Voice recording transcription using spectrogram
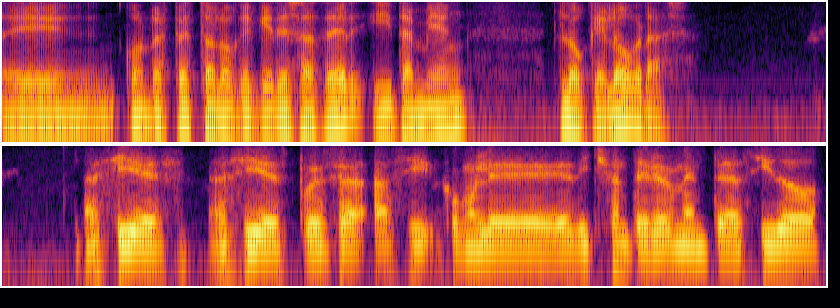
eh, con respecto a lo que quieres hacer y también lo que logras. Así es, así es. Pues así, como le he dicho anteriormente, ha sido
